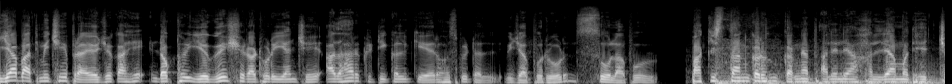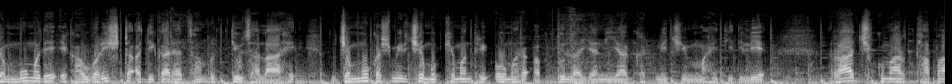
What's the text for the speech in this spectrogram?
या बातमीचे प्रायोजक आहे डॉक्टर योगेश राठोड यांचे Aadhar critical care hospital Vijapur road Solapur. पाकिस्तानकडून करण्यात आलेल्या हल्ल्यामध्ये जम्मूमध्ये एका वरिष्ठ अधिकाऱ्याचा मृत्यू झाला आहे. जम्मू काश्मीरचे मुख्यमंत्री ओमर अब्दुल्ला यांनी या घटनेची माहिती दिली आहे. राजकुमार थापा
